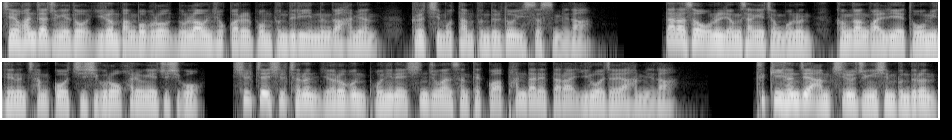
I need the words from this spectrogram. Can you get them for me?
제 환자 중에도 이런 방법으로 놀라운 효과를 본 분들이 있는가 하면 그렇지 못한 분들도 있었습니다. 따라서 오늘 영상의 정보는 건강관리에 도움이 되는 참고 지식으로 활용해 주시고 실제 실천은 여러분 본인의 신중한 선택과 판단에 따라 이루어져야 합니다. 특히 현재 암 치료 중이신 분들은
